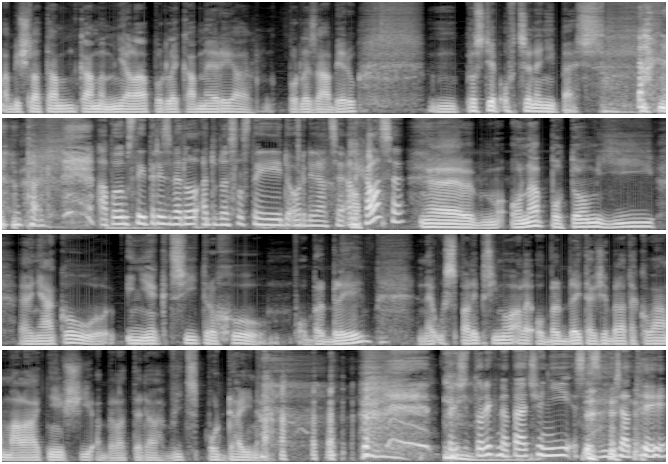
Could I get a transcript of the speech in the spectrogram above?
aby šla tam, kam měla, podle kamery a podle záběru. Mm, prostě ovce není pes. tak. A potom jste ji tedy zvedl a donesl jste ji do ordinace. A nechala se? A, eh, ona potom jí nějakou injekcí trochu oblbli, neuspali přímo, ale oblbli, takže byla taková malátnější a byla teda víc poddajná. takže tolik natáčení se zvířaty.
